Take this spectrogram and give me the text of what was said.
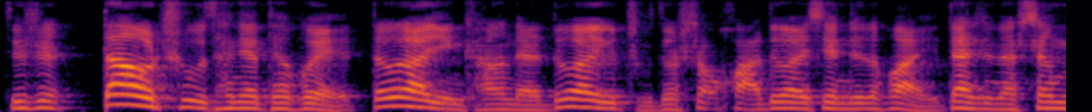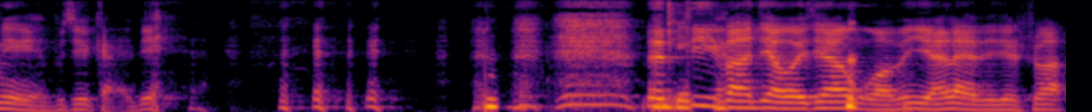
就是到处参加特会都要 encounter，都要有主的说话，都要先知的话语，但是呢，生命也不去改变。那地方教会像我们原来的就说，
